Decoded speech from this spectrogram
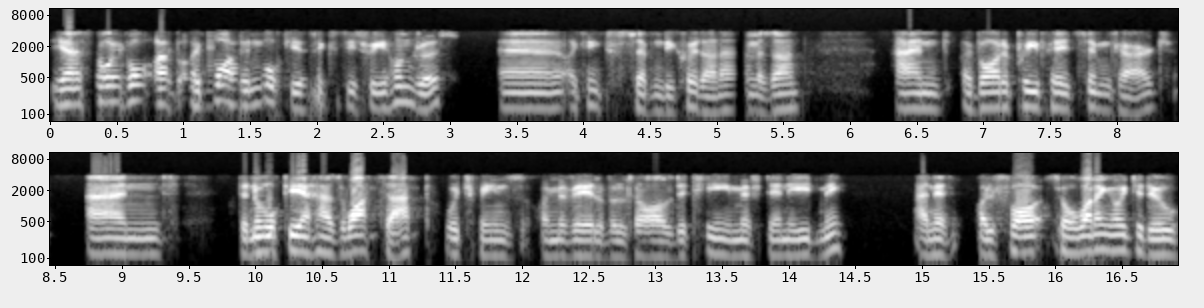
Yeah, so I bought, I, I bought a Nokia 6300, uh, I think 70 quid on Amazon, and I bought a prepaid SIM card, and the Nokia has WhatsApp, which means I'm available to all the team if they need me. And it, I'll for, so what I'm going to do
